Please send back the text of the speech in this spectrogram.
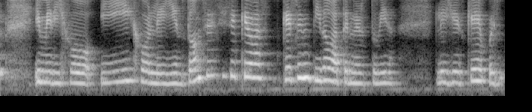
y me dijo, híjole, y entonces dice, ¿qué, vas, ¿qué sentido va a tener tu vida? Le dije, es que pues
